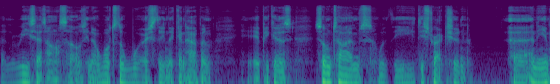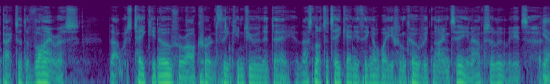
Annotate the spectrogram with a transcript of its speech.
and reset ourselves. You know, what's the worst thing that can happen here? Because sometimes with the distraction uh, and the impact of the virus, that was taking over our current thinking during the day. And that's not to take anything away from COVID 19. Absolutely. It's, a, Yeah.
